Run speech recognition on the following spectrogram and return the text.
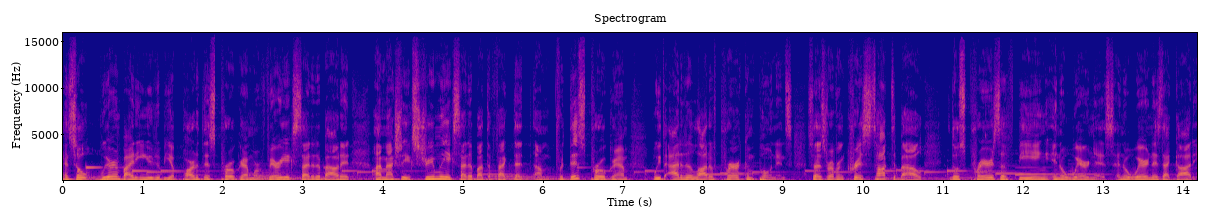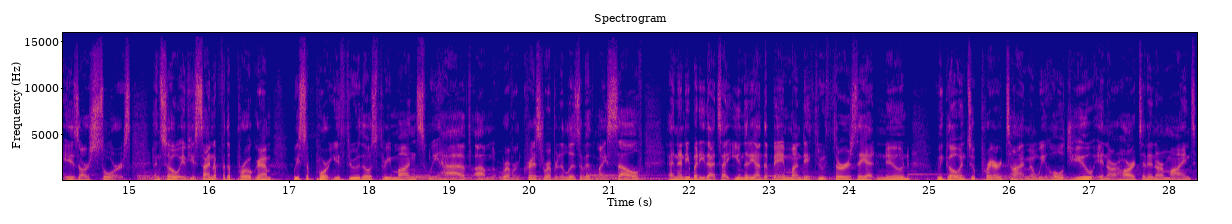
And so we're inviting you to be a part of this program. We're very excited about it. I'm actually extremely excited about the fact that um, for this program, we've added a lot of prayer components. So, as Reverend Chris talked about, those prayers of being in awareness and awareness that God is our source. And so, if you sign up for the program, we support you through those three months. We have um, Reverend Chris, Reverend Elizabeth, myself, and anybody that's at Unity on the Bay Monday through Thursday at noon. We go into prayer time and we hold you in our hearts and in our minds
